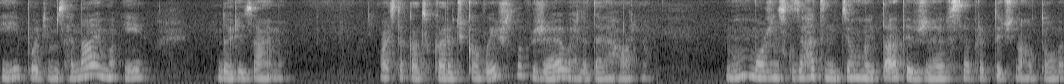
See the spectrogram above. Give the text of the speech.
і потім згинаємо і дорізаємо. Ось така цукерочка вийшла, вже виглядає гарно. Ну, можна сказати, на цьому етапі вже все практично готове.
